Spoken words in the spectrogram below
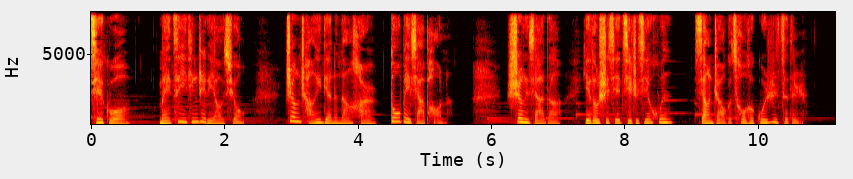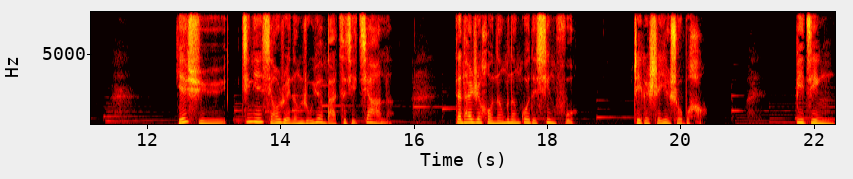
结果，每次一听这个要求，正常一点的男孩。都被吓跑了，剩下的也都是些急着结婚、想找个凑合过日子的人。也许今年小蕊能如愿把自己嫁了，但她日后能不能过得幸福，这个谁也说不好。毕竟，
